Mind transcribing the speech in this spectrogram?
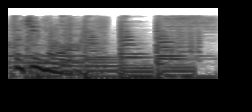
这进去了吧？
